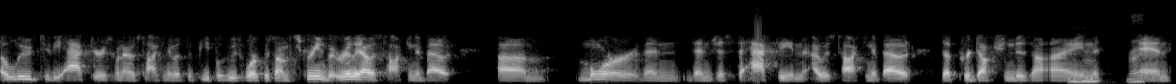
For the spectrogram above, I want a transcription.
allude to the actors when I was talking about the people whose work was on screen, but really I was talking about um, more than than just the acting. I was talking about the production design Right. and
